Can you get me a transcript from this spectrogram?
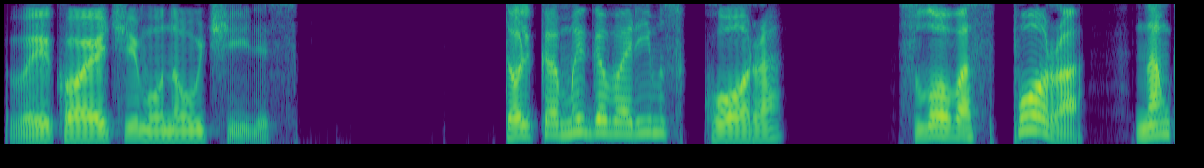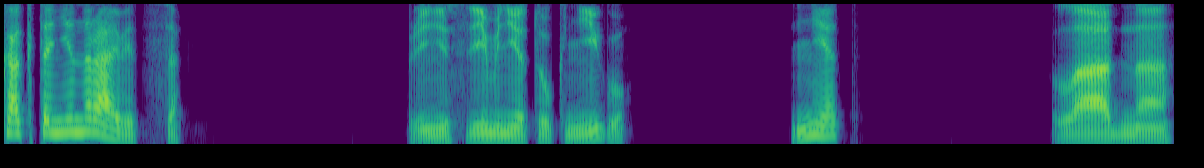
«Вы кое-чему научились». «Только мы говорим скоро. Слово «спора» нам как-то не нравится». «Принесли мне ту книгу?» «Нет». «Ладно.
